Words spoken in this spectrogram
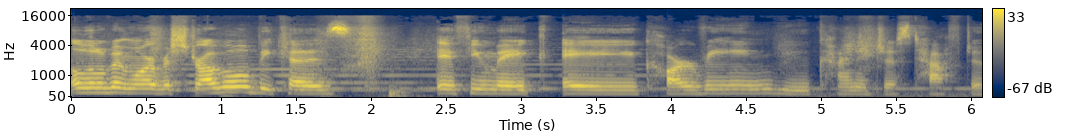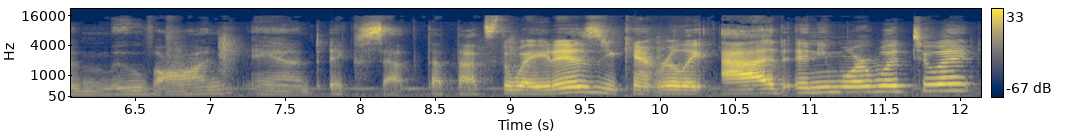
a little bit more of a struggle because if you make a carving, you kind of just have to move on and accept that that's the way it is. You can't really add any more wood to it.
